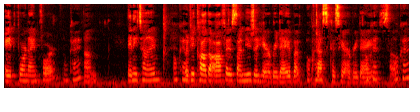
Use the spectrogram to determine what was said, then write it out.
8494. Okay. Um, anytime. Okay. But if you call the office, I'm usually here every day, but Okay. Jessica's here every day. Okay. So Okay.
